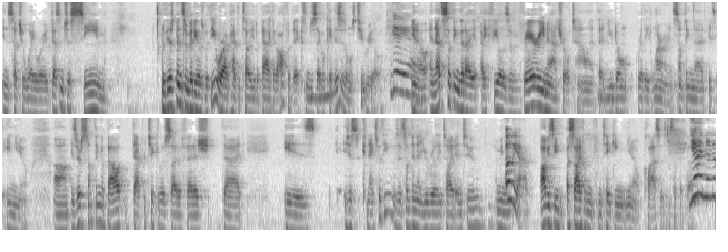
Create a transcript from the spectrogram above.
in such a way where it doesn't just seem like there's been some videos with you where I've had to tell you to back it off a bit because I'm just like okay this is almost too real. Yeah, yeah, yeah. you know and that's something that I, I feel is a very natural talent that you don't really learn. It's something that is in you. Um, is there something about that particular side of fetish that is it just connects with you? Is it something that you're really tied into? I mean, Oh yeah, obviously aside from from taking you know classes and stuff like that. Yeah, no, no,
